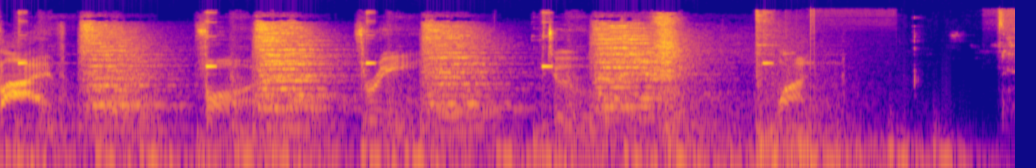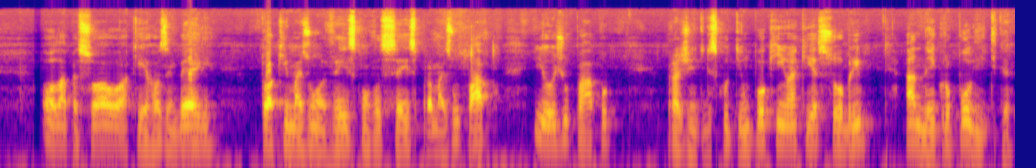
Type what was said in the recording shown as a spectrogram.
Five, four, three, two, one. Olá pessoal, aqui é Rosenberg. Estou aqui mais uma vez com vocês para mais um papo e hoje o papo para a gente discutir um pouquinho aqui é sobre a necropolítica.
